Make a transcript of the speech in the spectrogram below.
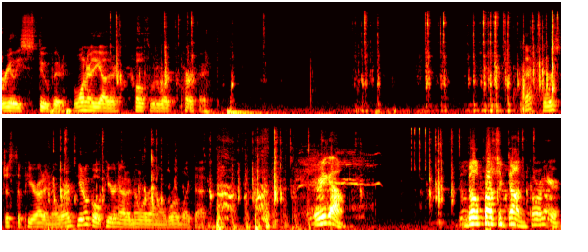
really stupid. One or the other. Both would work perfect. Did that horse just appear out of nowhere? You don't go appearing out of nowhere on my world like that. Here we go. Build project done. Come over here.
